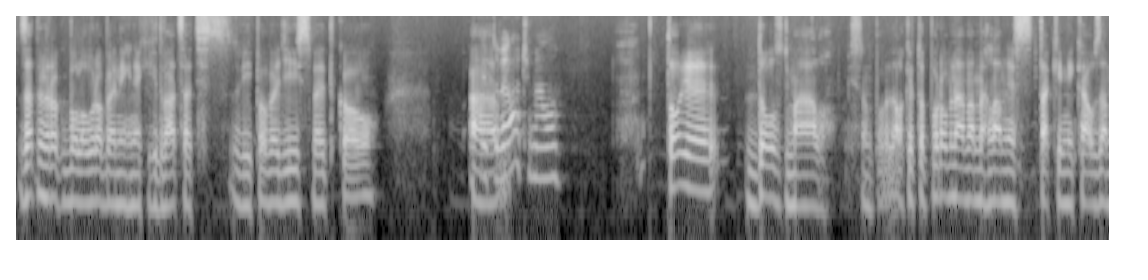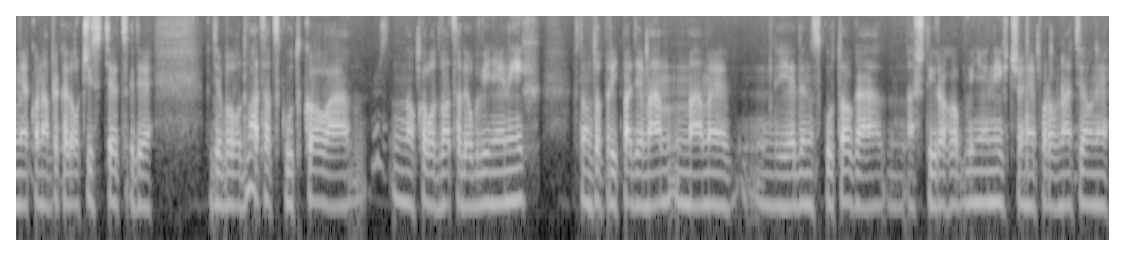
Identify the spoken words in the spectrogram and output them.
Za ten rok bolo urobených nejakých 20 výpovedí svetkov. A je to veľa či málo? To je dosť málo, by som povedal. Keď to porovnávame hlavne s takými kauzami ako napríklad očistec, kde, kde bolo 20 skutkov a okolo 20 obvinených, v tomto prípade mám, máme jeden skutok a, a štyroch obvinených, čo je neporovnateľne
